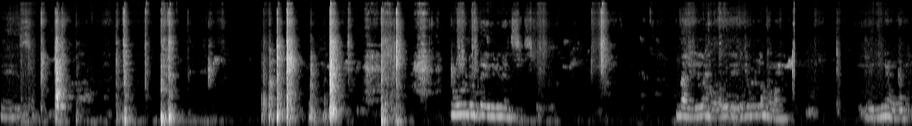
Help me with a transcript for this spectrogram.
ലേശം മുളക് ഇവിടെ എരിവിനനുസരിച്ച് നല്ല മുളക് എരിവുള്ള മുളക് എരിഞ്ഞ് ഓടും.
